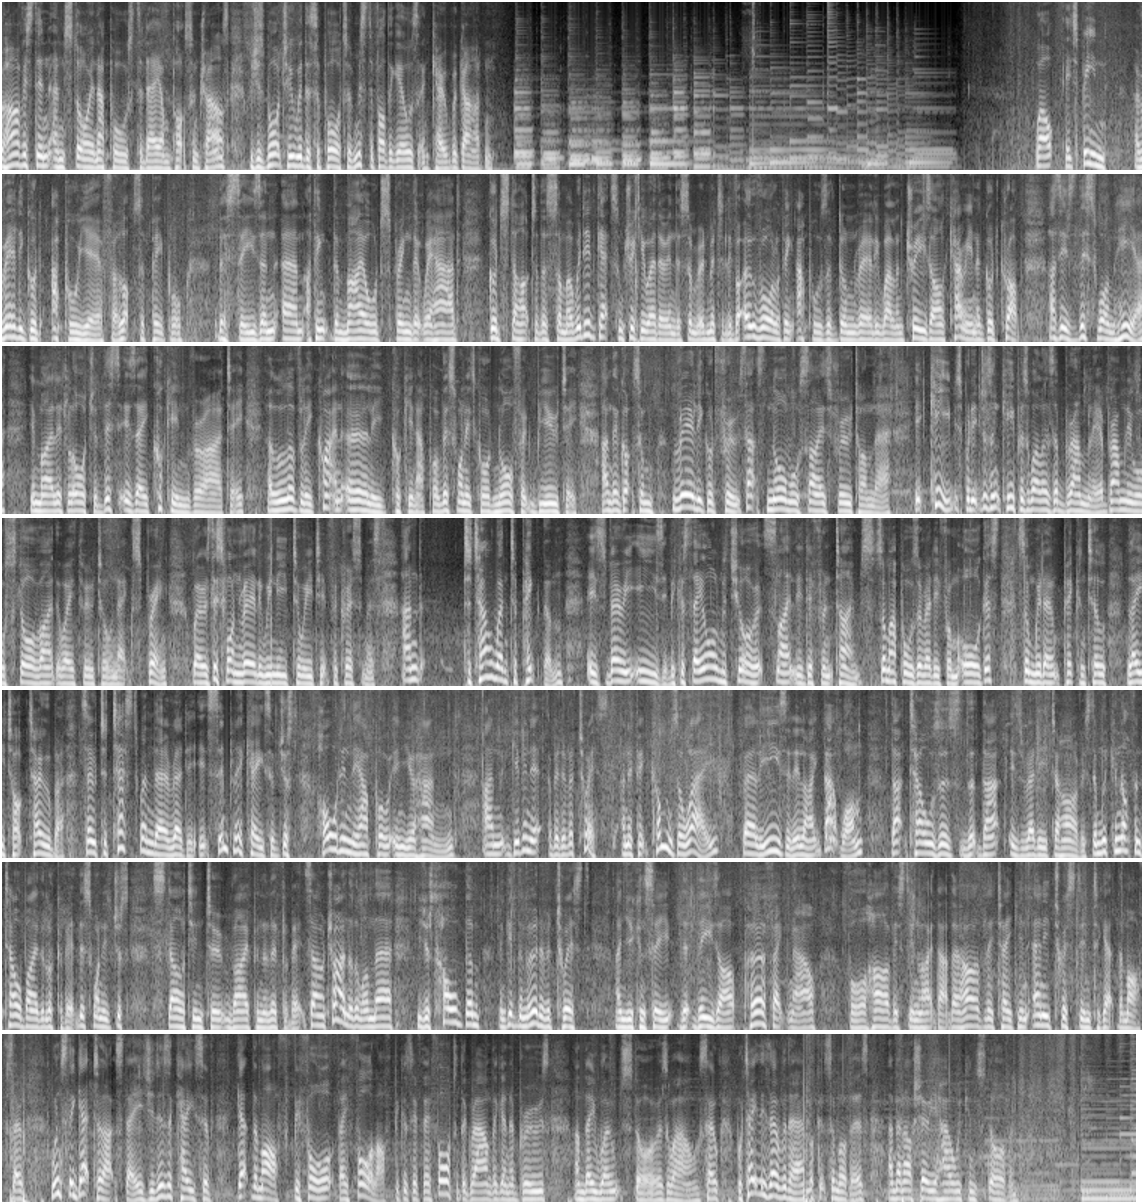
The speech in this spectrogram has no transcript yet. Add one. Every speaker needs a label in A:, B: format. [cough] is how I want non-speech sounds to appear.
A: We're harvesting and storing apples today on Pots and Trowels, which is brought to you with the support of Mr Fothergill's and Cobra Garden. Well, it's been a really good apple year for lots of people this season. Um, I think the mild spring that we had, good start to the summer. We did get some tricky weather in the summer, admittedly, but overall I think apples have done really well and trees are carrying a good crop, as is this one here in my little orchard. This is a cooking variety, a lovely, quite an early cooking apple. This one is called Norfolk Beauty and they've got some really good fruits. That's normal size fruit on there. It keeps, but it doesn't keep as well as a Bramley. A Bramley will store right the way through till next spring whereas this one really we need to eat it for Christmas. And to tell when to pick them is very easy because they all mature at slightly different times. Some apples are ready from August, some we don't pick until late October. So to test when they're ready, it's simply a case of just holding the apple in your hand and giving it a bit of a twist. And if it comes away fairly easily like that one, that tells us that that is ready to harvest. And we can often tell by the look of it, this one is just starting to ripen a little bit. So I'll try another one there. You just hold them and give them a bit of a twist and you can see that these are perfect now for harvesting like that. They're hardly taking any twisting to get them off. So once they get to that stage, it is a case of get them off before they fall off because if they fall to the ground, they're going to bruise and they won't store as well. So we'll take these over there and look at some others and then I'll show you how we can store them.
